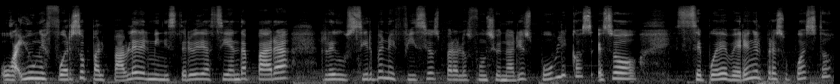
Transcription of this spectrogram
o hay un esfuerzo palpable del Ministerio de Hacienda para reducir beneficios para los funcionarios públicos? ¿Eso se puede ver en el presupuesto?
